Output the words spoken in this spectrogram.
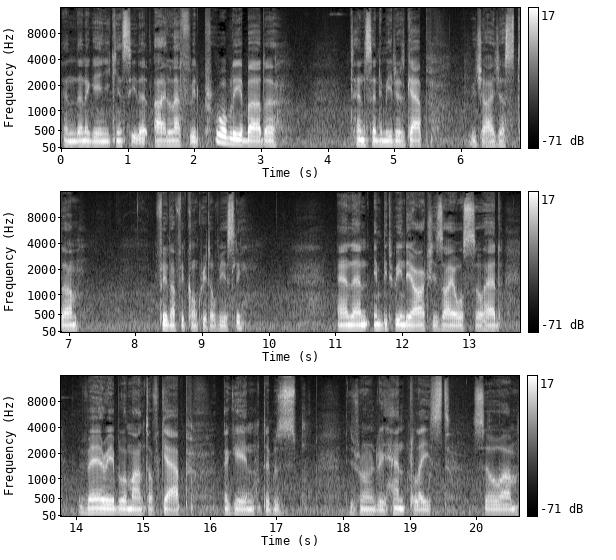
And then again you can see that I left with probably about a 10 centimeters gap, which I just um, filled up with concrete obviously. And then in between the arches I also had variable amount of gap. Again there was these were only hand placed. So um,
